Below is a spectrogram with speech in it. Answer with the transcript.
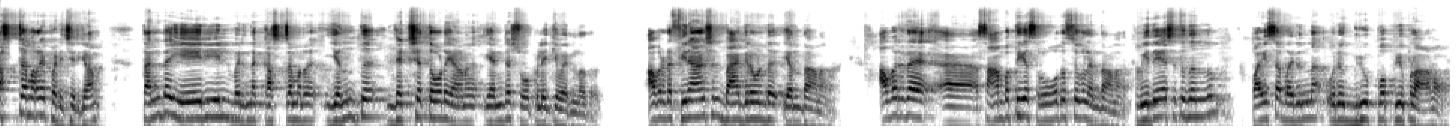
കസ്റ്റമറെ പഠിച്ചിരിക്കണം. തന്റെ ഏരിയയിൽ വരുന്ന കസ്റ്റമർ എന്ത് ലക്ഷ്യത്തോടെയാണ് എന്റെ ഷോപ്പിലേക്ക് വരുന്നത്? അവരുടെ ഫിനാൻഷ്യൽ ബാക്ക്ഗ്രൗണ്ട് എന്താണ്? അവരുടെ സാമ്പത്തിക സ്രോതസ്സുകൾ എന്താണ്? വിദേശത്ത് നിന്നും പൈസ വരുന്ന ഒരു ഗ്രൂപ്പ് ഓഫ് പീപ്പിൾ ആണോ?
